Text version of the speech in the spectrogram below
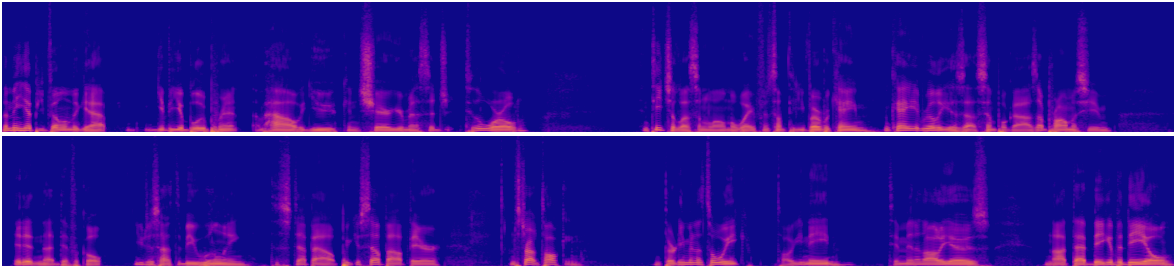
Let me help you fill in the gap, give you a blueprint of how you can share your message to the world and teach a lesson along the way from something you've overcame. Okay, it really is that simple, guys. I promise you, it isn't that difficult. You just have to be willing to step out, put yourself out there, and start talking. 30 minutes a week, that's all you need. 10 minute audios, not that big of a deal.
